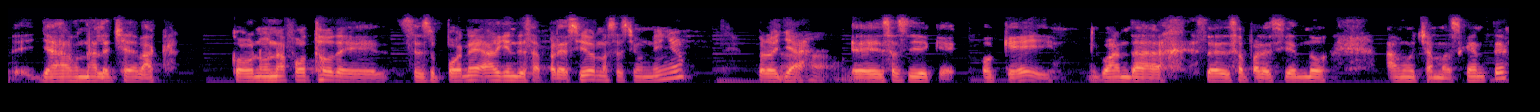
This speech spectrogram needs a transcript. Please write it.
de, ya una leche de vaca con una foto de, se supone, alguien desaparecido, no sé si un niño, pero ya, Ajá. es así de que, ok, Wanda está desapareciendo a mucha más gente,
